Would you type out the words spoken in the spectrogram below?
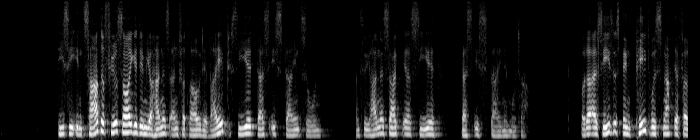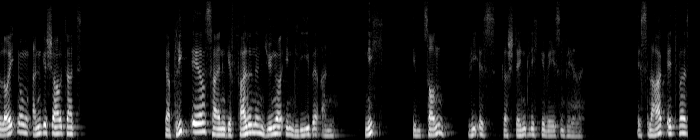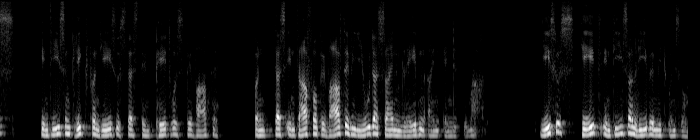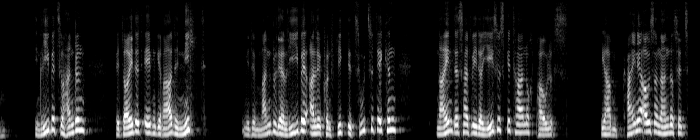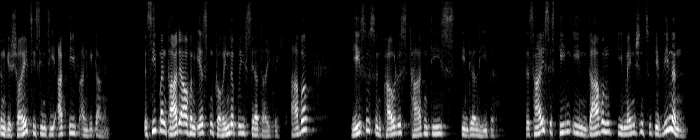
die sie in zarter Fürsorge dem Johannes anvertraute. Weib, siehe, das ist dein Sohn. Und zu Johannes sagt er, siehe, das ist deine Mutter. Oder als Jesus den Petrus nach der Verleugnung angeschaut hat, da blickt er seinen gefallenen Jünger in Liebe an, nicht im Zorn, wie es verständlich gewesen wäre. Es lag etwas in diesem Blick von Jesus, das den Petrus bewahrte und das ihn davor bewahrte, wie Judas seinem Leben ein Ende zu machen. Jesus geht in dieser Liebe mit uns um. In Liebe zu handeln bedeutet eben gerade nicht, mit dem Mantel der Liebe alle Konflikte zuzudecken. Nein, das hat weder Jesus getan noch Paulus. Sie haben keine Auseinandersetzung gescheut, sie sind sie aktiv angegangen. Das sieht man gerade auch im ersten Korintherbrief sehr deutlich. Aber Jesus und Paulus taten dies in der Liebe. Das heißt, es ging ihm darum, die Menschen zu gewinnen,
